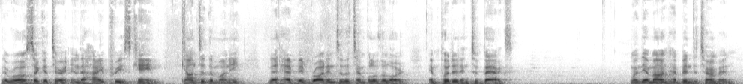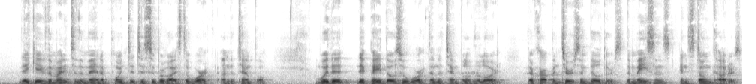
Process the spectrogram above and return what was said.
the royal secretary and the high priest came, counted the money that had been brought into the temple of the Lord, and put it into bags. When the amount had been determined, they gave the money to the men appointed to supervise the work on the temple. With it, they paid those who worked on the temple of the Lord, the carpenters and builders, the masons and stone cutters.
